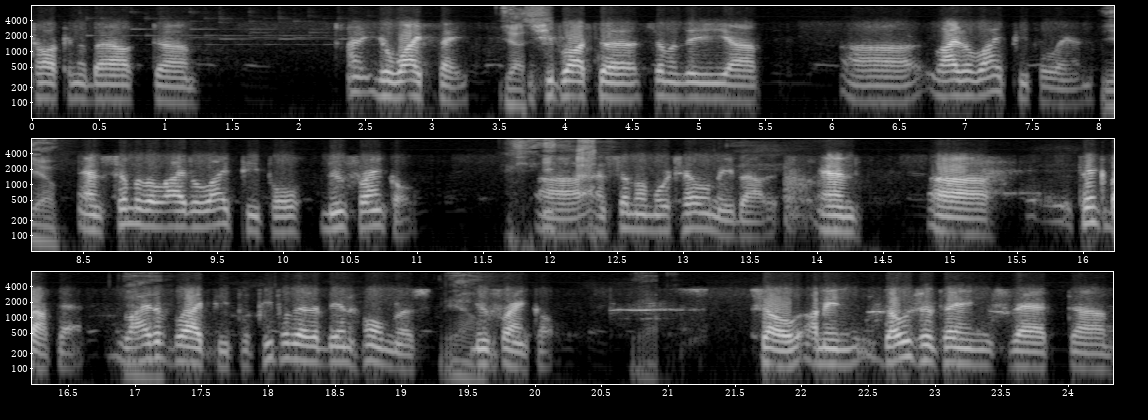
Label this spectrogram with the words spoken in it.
talking about um, uh, your wife, Faith. yes. She brought the, some of the uh, uh, Light of Life people in yeah. and some of the Light of Life people knew Franco, uh, and some of them were telling me about it. And uh, think about that: Light of Life people, people that have been homeless, Yeah. knew Franco. So, I mean, those are things that um,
